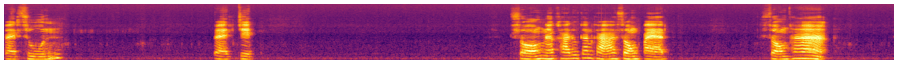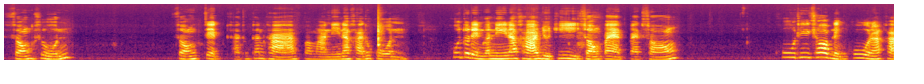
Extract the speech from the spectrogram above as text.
แปดศูนย์แปดเจ็ดสองนะคะทุกท่านคะสองแปดสองห้าสองศูนย์สองเจ็ดค่ะทุกท่านคะประมาณนี้นะคะทุกคน คู่ตัวเด่นวันนี้นะคะอยู่ที่สองแปดแปดสอง คู่ที่ชอบหนึ่งคู่นะคะ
